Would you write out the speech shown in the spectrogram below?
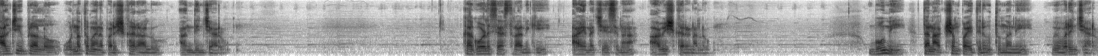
ఆల్జీబ్రాలో ఉన్నతమైన పరిష్కారాలు అందించారు. ఖగోళ శాస్త్రానికి ఆయన చేసిన ఆవిష్కరణలు. భూమి తన అక్షంపై తిరుగుతుందని వివరించారు.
